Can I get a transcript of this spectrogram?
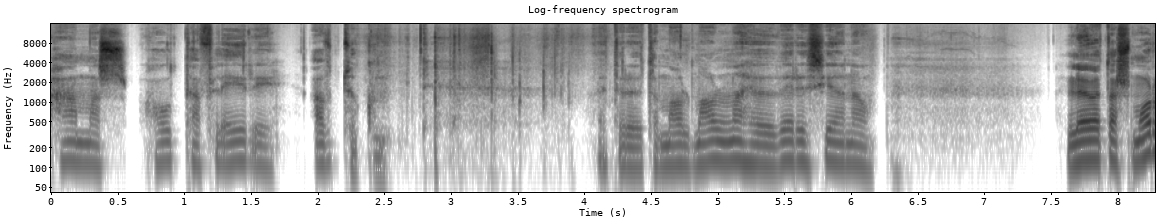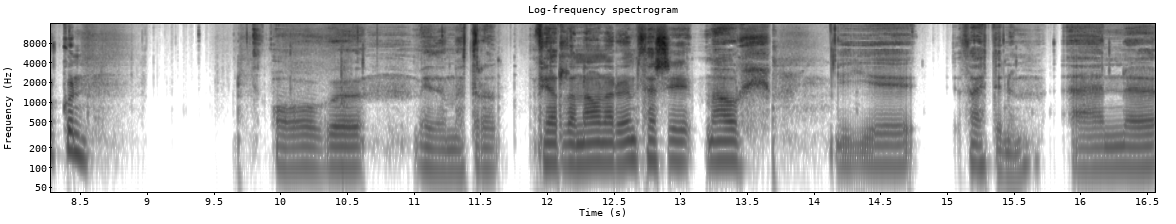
Hamas hóta fleiri aftökum. Þetta eru þetta mál-máluna hefur verið síðan á lögatars morgun og uh, við höfum eftir að fjalla nánar um þessi mál í þættinum en uh,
